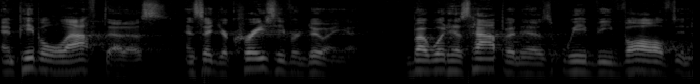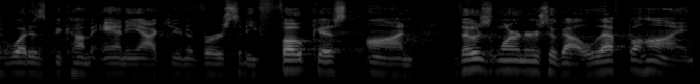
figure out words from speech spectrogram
and people laughed at us and said, You're crazy for doing it. But what has happened is we've evolved into what has become Antioch University, focused on those learners who got left behind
